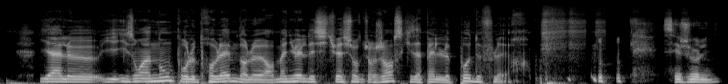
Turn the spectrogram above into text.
il y a le, ils ont un nom pour le problème dans leur manuel des situations d'urgence qu'ils appellent le pot de fleurs. C'est joli.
